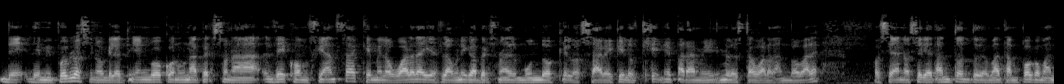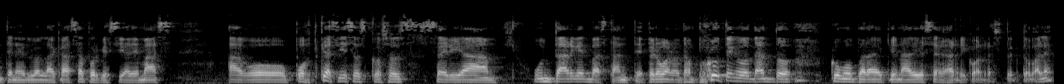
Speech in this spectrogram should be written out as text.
de, mi pueblo, sino que lo tengo con una persona de confianza que me lo guarda y es la única persona del mundo que lo sabe, que lo tiene para mí y me lo está guardando, ¿vale? O sea, no sería tan tonto de tampoco mantenerlo en la casa porque si además hago podcast y esas cosas sería un target bastante. Pero bueno, tampoco tengo tanto como para que nadie se haga rico al respecto, ¿vale?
